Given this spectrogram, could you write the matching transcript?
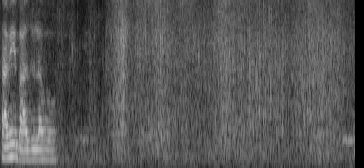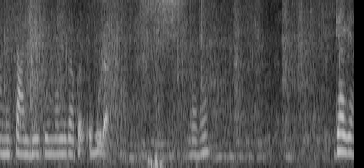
सावी बाजूला हो. आणि तांदूळ तुम्हाला दाखव. उडा बघा. घ्या घ्या.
